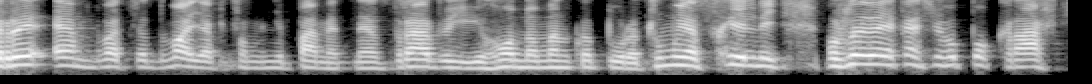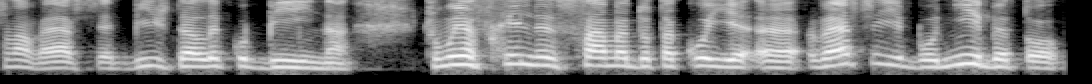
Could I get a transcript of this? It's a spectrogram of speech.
Е, е, 3М22, якщо мені пам'ять не зраджує його номенклатура. Чому я схильний? Можливо, якась його покращена версія, більш далекобійна. Чому я схильний саме до такої е, версії? Бо нібито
